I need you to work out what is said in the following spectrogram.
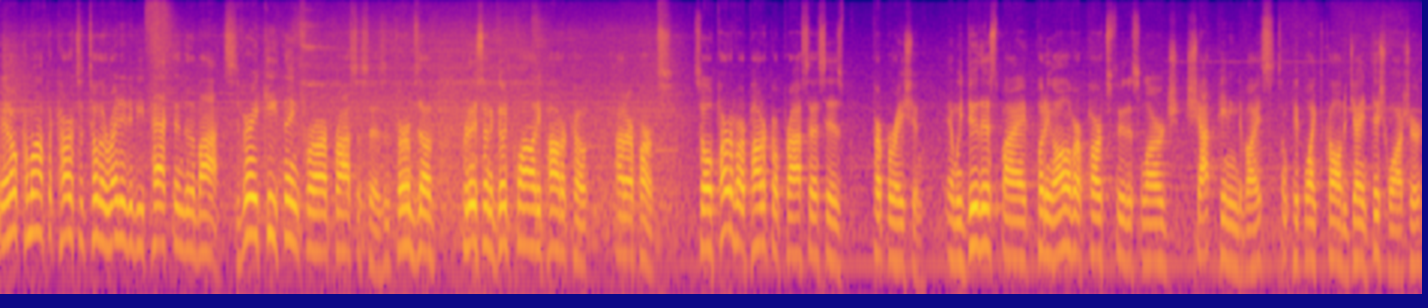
they don't come off the carts until they're ready to be packed into the box. It's a very key thing for our processes in terms of producing a good quality powder coat on our parts. So part of our powder coat process is preparation. And we do this by putting all of our parts through this large shot peening device. Some people like to call it a giant dishwasher.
